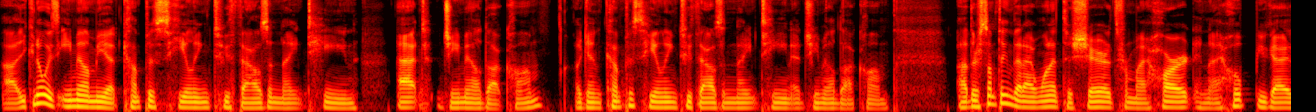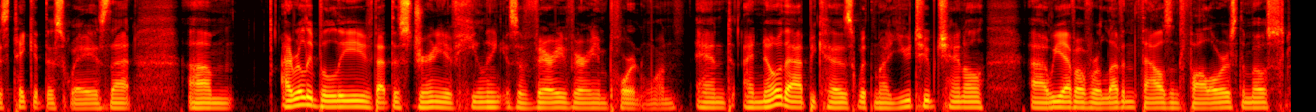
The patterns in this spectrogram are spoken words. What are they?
Uh, you can always email me at compasshealing2019 at gmail.com. Again, compasshealing2019 at gmail.com. Uh, there's something that I wanted to share. It's from my heart, and I hope you guys take it this way is that um, I really believe that this journey of healing is a very, very important one. And I know that because with my YouTube channel, uh, we have over 11,000 followers, the most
